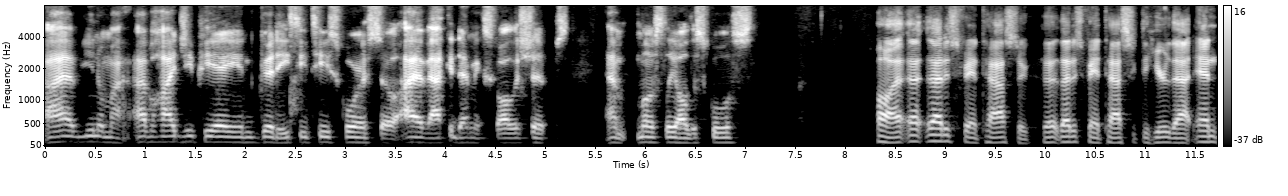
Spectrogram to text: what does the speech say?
I have, you know, my I have a high GPA and good ACT score, so I have academic scholarships at mostly all the schools. Oh, that is fantastic. That is fantastic to hear that. And,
